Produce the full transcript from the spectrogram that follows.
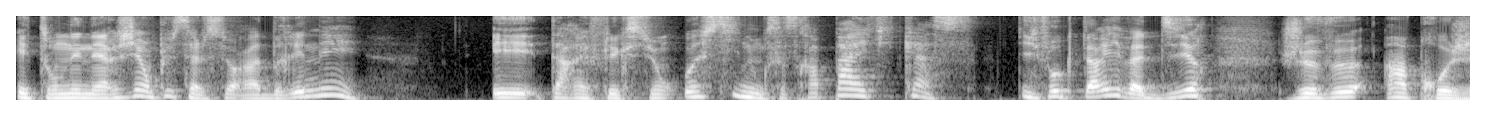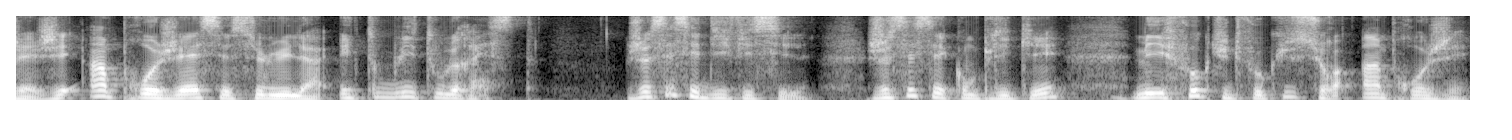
Et ton énergie, en plus, elle sera drainée. Et ta réflexion aussi, donc ça ne sera pas efficace. Il faut que tu arrives à te dire, je veux un projet, j'ai un projet, c'est celui-là, et t'oublies tout le reste. Je sais c'est difficile, je sais c'est compliqué, mais il faut que tu te focuses sur un projet.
